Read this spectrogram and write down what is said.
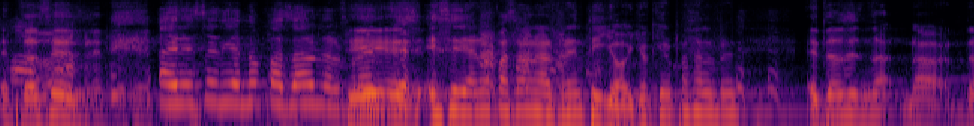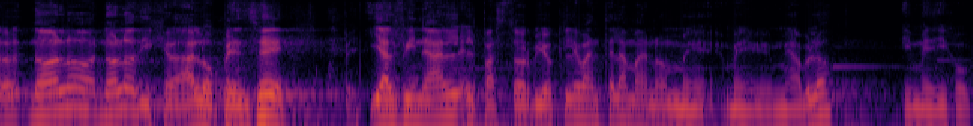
Entonces, Ay, ese día no pasaron al sí, frente. es- ese día no pasaron al frente y yo, yo quiero pasar al frente. Entonces, no, no, no, no lo, no lo dije, ¿verdad? lo pensé. Y al final el pastor vio que levanté la mano, me, me, me habló y me dijo,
